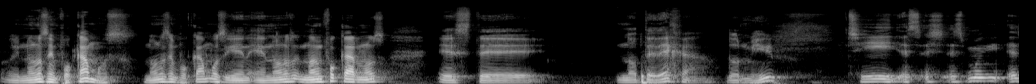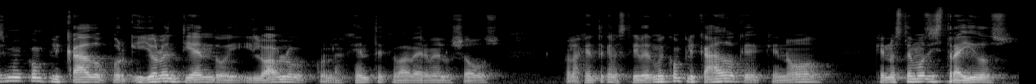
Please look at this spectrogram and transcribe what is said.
No nos enfocamos, no nos enfocamos y en, no, enfocarnos, este, no te deja dormir. Sí, es, muy, es muy complicado porque, y yo lo entiendo y, y, lo hablo con la gente que va a verme a los shows, con la gente que me escribe, es muy complicado que, que no, que no estemos distraídos,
